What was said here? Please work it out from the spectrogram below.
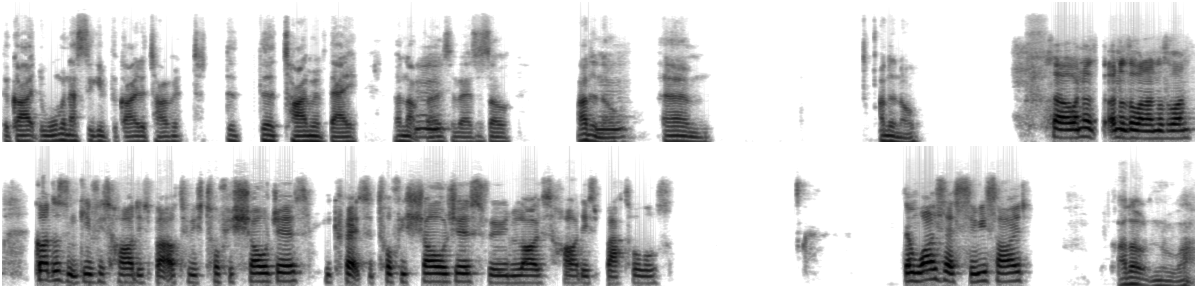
the guy, the woman has to give the guy the time, of- the, the time of day, and not Mm. vice versa. So I don't know. Um, I don't know. So another another one, another one. God doesn't give his hardest battle to his toughest soldiers. He creates the toughest soldiers through life's hardest battles. Then why is there suicide? I don't know. I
